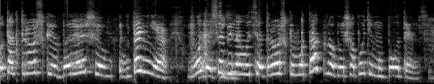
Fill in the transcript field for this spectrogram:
Отак трошки береш, в- та ні, води собі на лице трошки отак робиш, а потім.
